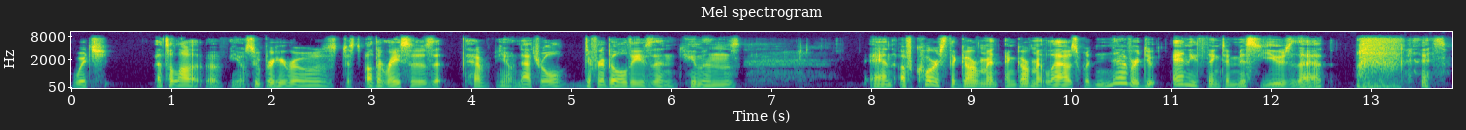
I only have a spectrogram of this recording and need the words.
which that's a lot of, you know, superheroes, just other races that have, you know, natural different abilities than humans. And of course, the government and government labs would never do anything to misuse that.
